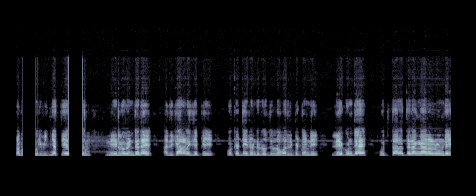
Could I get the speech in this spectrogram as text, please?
ప్రభుత్వానికి విజ్ఞప్తి చేస్తాం. నీళ్ళు వెంటనే అధికారులకు చెప్పి ఒకటి రెండు రోజుల్లో వదిలిపెట్టండి. లేకుంటే ఉత్తర తెలంగాణలో ఉండే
